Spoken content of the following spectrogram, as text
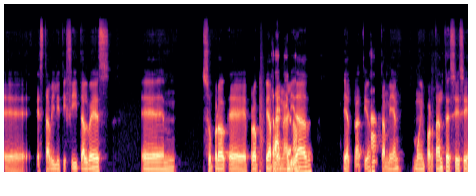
eh, stability fee tal vez, em, su propia penalidad, y el ratio ah. también, muy importante, sí, sí.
